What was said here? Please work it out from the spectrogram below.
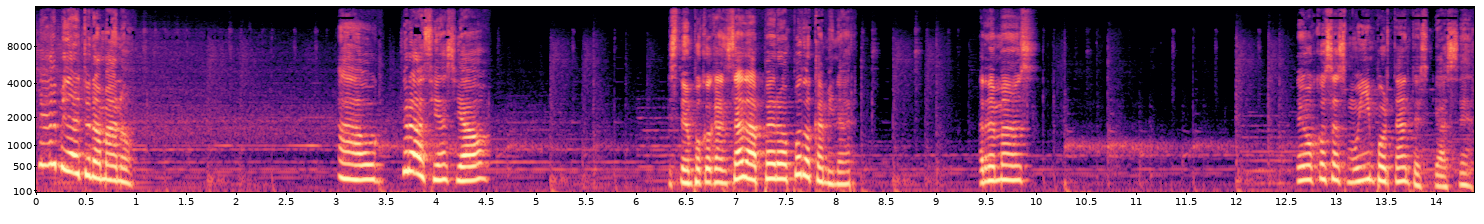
déjame darte una mano. Oh, gracias, Yao. Estoy un poco cansada, pero puedo caminar. Además, cosas muy importantes que hacer.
